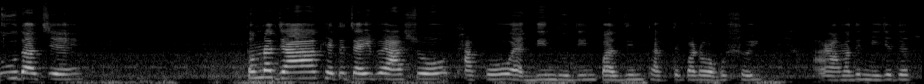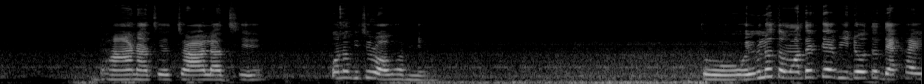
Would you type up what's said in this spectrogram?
দুধ আছে। তোমরা যা খেতে চাইবে আসো, থাকো, একদিন, দুদিন পাঁচ দিন থাকতে পারো অবশ্যই। আর আমাদের নিজেদের ধান আছে, চাল আছে, কোনো কিছুর অভাব নেই। তো ওইগুলো তোমাদেরকে ভিডিওতে দেখাই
